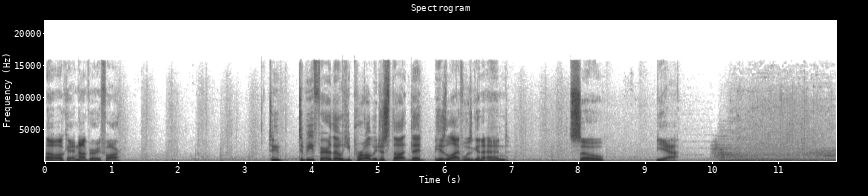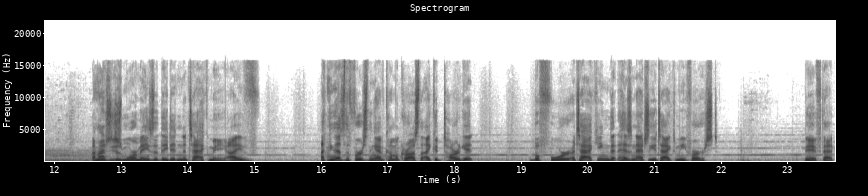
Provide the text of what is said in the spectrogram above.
Oh, okay, not very far. To, to be fair though, he probably just thought that his life was gonna end. So, yeah. I'm actually just more amazed that they didn't attack me. I've... I think that's the first thing I've come across that I could target before attacking that hasn't actually attacked me first. If that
